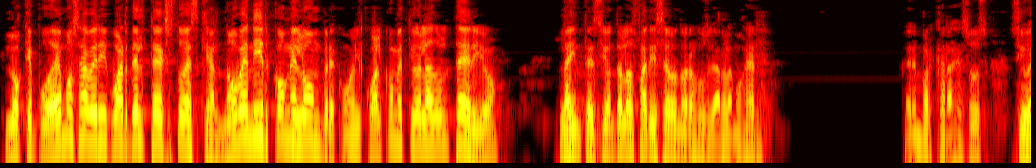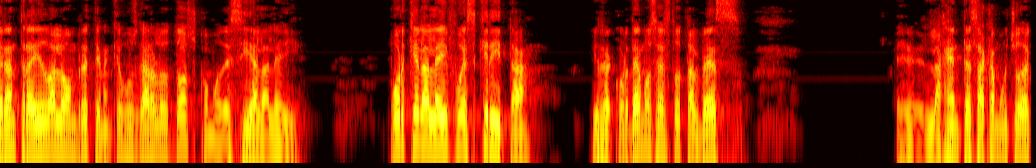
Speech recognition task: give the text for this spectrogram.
Lo que podemos averiguar del texto es que al no venir con el hombre con el cual cometió el adulterio, la intención de los fariseos no era juzgar a la mujer, era embarcar a Jesús. Si hubieran traído al hombre, tienen que juzgar a los dos, como decía la ley. Porque la ley fue escrita, y recordemos esto tal vez, eh, la gente saca mucho de,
